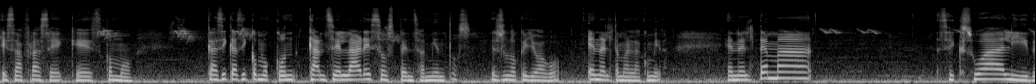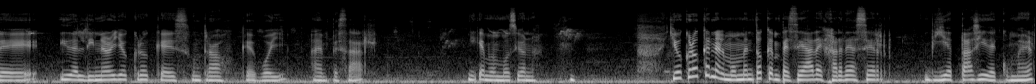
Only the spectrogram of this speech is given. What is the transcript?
esa frase que es como casi casi como cancelar esos pensamientos. Eso es lo que yo hago en el tema de la comida. En el tema sexual y de y del dinero yo creo que es un trabajo que voy a empezar y que me emociona. Yo creo que en el momento que empecé a dejar de hacer dietas y de comer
